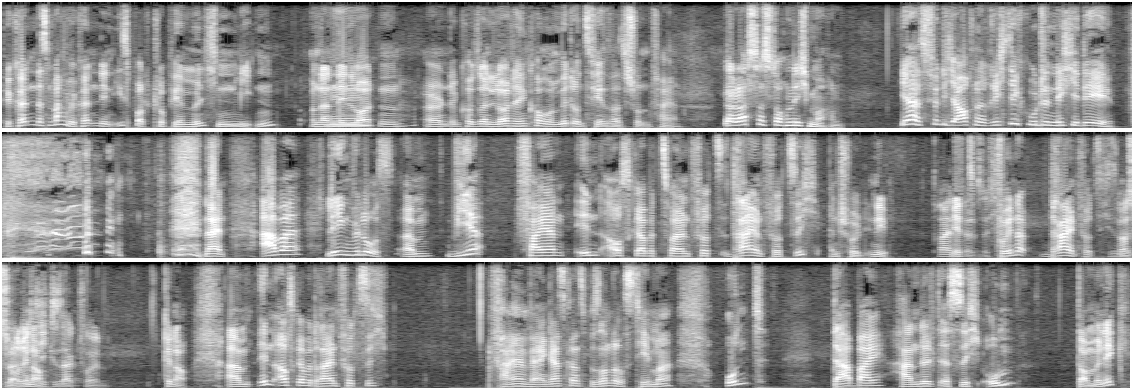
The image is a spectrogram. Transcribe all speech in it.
Wir könnten das machen. Wir könnten den E-Sport-Club hier in München mieten und dann den Mhm. Leuten, äh, dann sollen die Leute hinkommen und mit uns 24 Stunden feiern. Ja, lass das doch nicht machen. Ja, das finde ich auch eine richtig gute Nicht-Idee. Nein, aber legen wir los. Ähm, wir feiern in Ausgabe 42, 43, entschuldigt, nee, 43. jetzt vorhin 43 ist du hast schon mittlerweile, richtig genau. gesagt vorhin. Genau. Ähm, in Ausgabe 43 feiern wir ein ganz, ganz besonderes Thema und dabei handelt es sich um Dominik.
